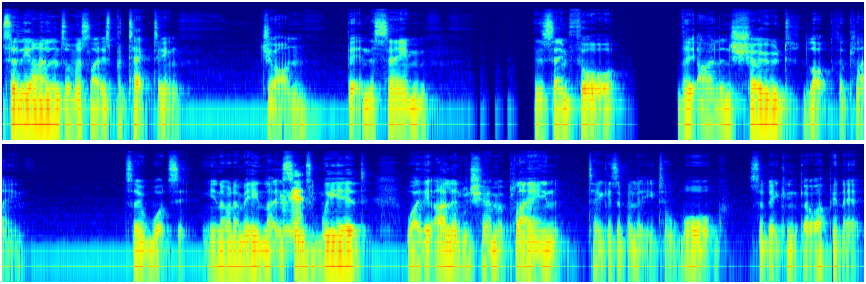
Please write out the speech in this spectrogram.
So the island's almost like it's protecting John, but in the same in the same thought, the island showed Locke the plane. So what's it you know what I mean? Like it Yeah. seems weird why the island would show him a plane, take his ability to walk so they can go up in it,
